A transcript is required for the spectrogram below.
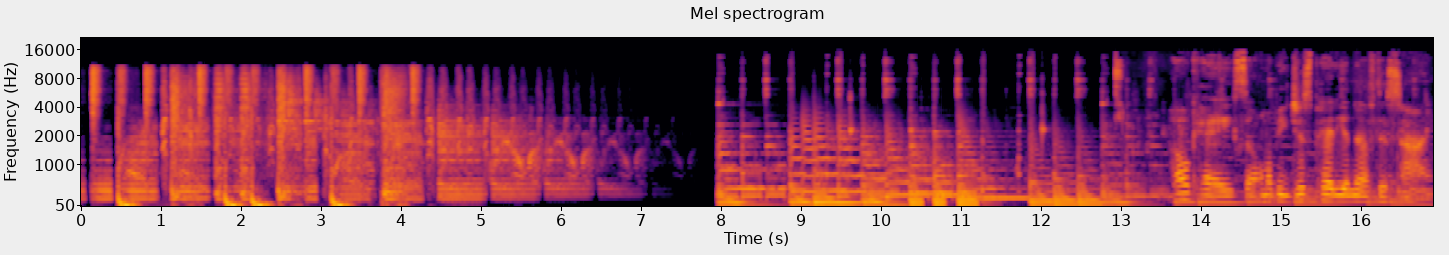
Okay, so I'm gonna be just petty enough this time.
